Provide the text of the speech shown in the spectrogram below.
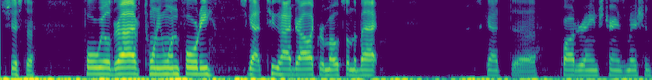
it's just a four-wheel drive 2140. It's got two hydraulic remotes on the back. It's got uh, quad range transmission.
